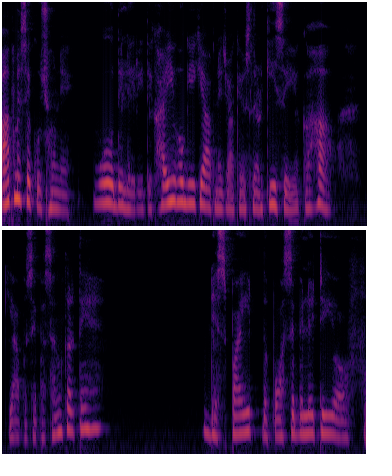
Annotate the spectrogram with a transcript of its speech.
आप में से कुछों ने वो दिलेरी दिखाई होगी कि आपने जाके उस लड़की से ये कहा कि आप उसे पसंद करते हैं। Despite the possibility of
